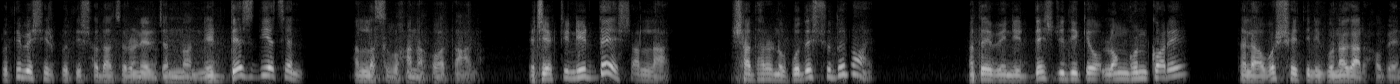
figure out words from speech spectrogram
প্রতিবেশীর প্রতি সদাচরণের জন্য নির্দেশ দিয়েছেন আল্লাহ তালা এটি একটি নির্দেশ আল্লাহ সাধারণ উপদেশ শুধু নয়। অতএব এই নির্দেশ যদি কেউ লঙ্ঘন করে, তাহলে অবশ্যই তিনি গুণাগার হবেন।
